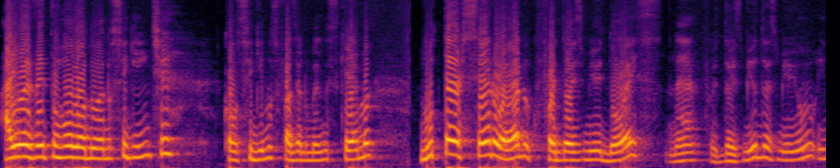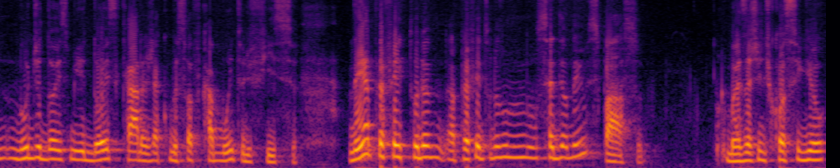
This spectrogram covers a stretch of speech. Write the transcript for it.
aí o evento rolou no ano seguinte, conseguimos fazer no mesmo esquema. No terceiro ano, que foi 2002, né? Foi 2000, 2001, e no de 2002, cara, já começou a ficar muito difícil. Nem a prefeitura, a prefeitura não- não cedeu nenhum espaço. Mas a gente conseguiu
